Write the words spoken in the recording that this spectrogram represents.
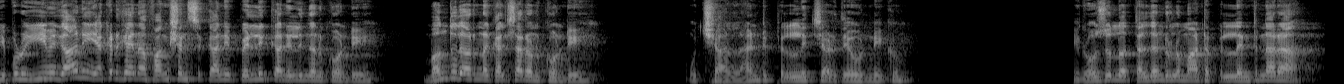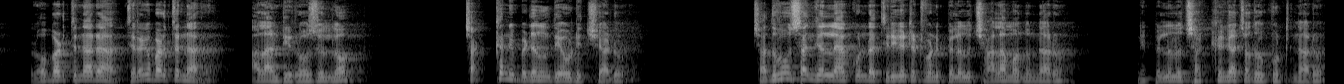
ఇప్పుడు ఈమె కానీ ఎక్కడికైనా ఫంక్షన్స్ కానీ పెళ్ళికి కానీ వెళ్ళింది అనుకోండి బంధువులు ఎవరన్నా కలిశారనుకోండి ముచ్చాలాంటి పిల్లలు ఇచ్చాడు దేవుడు నీకు. ఈ రోజుల్లో తల్లిదండ్రుల మాట పిల్లలు వింటున్నారా? లోబడుతున్నారా? తిరగబడుతున్నారు అలాంటి రోజుల్లో చక్కని బిడ్డలను దేవుడిచ్చాడు. చదువు సంధ్యలు లేకుండా తిరిగేటటువంటి పిల్లలు చాలామంది ఉన్నారు. నీ పిల్లలు చక్కగా చదువుకుంటున్నారు.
